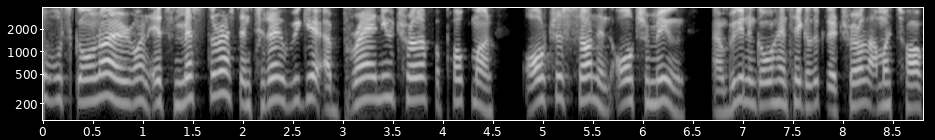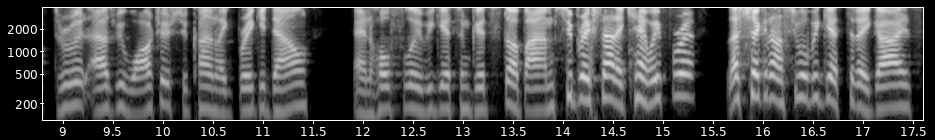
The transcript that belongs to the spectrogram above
what's going on everyone? It's Mr. S and today we get a brand new trailer for Pokemon Ultra Sun and Ultra Moon. And we're gonna go ahead and take a look at the trailer. I'm gonna talk through it as we watch it to kind of like break it down and hopefully we get some good stuff. I'm super excited, I can't wait for it. Let's check it out see what we get today, guys.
